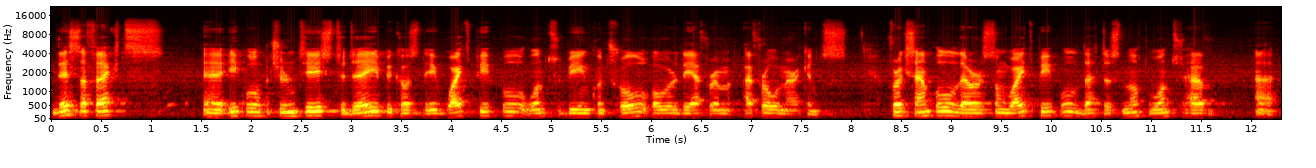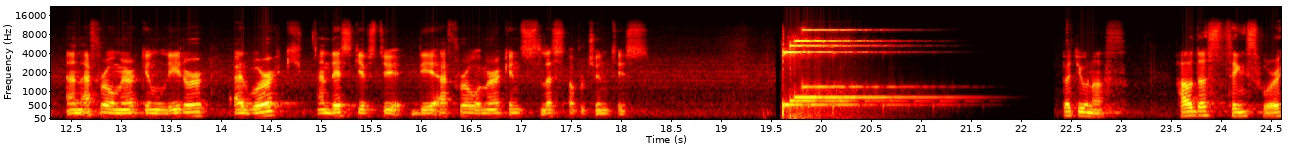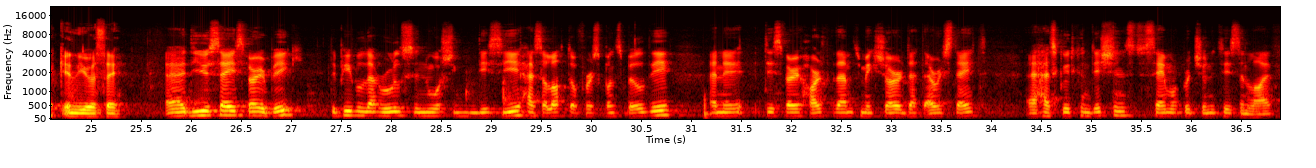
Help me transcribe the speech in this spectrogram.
This affects uh, equal opportunities today because the white people want to be in control over the Afro, Afro Americans. For example, there are some white people that does not want to have uh, an Afro American leader at work, and this gives the, the Afro Americans less opportunities. But Jonas, how does things work in the USA? Uh, the USA is very big. the people that rules in Washington D.C. has a lot of responsibility, and it is very hard for them to make sure that every state uh, has good conditions to same opportunities in life.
